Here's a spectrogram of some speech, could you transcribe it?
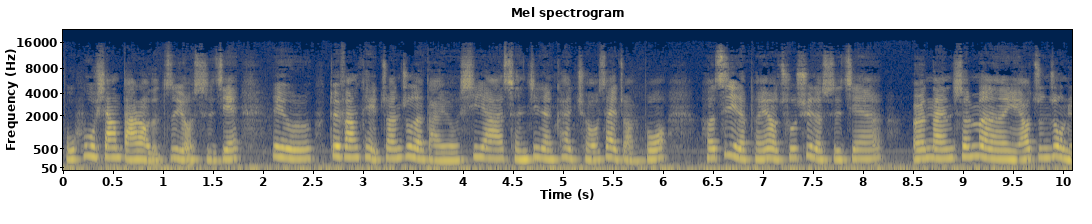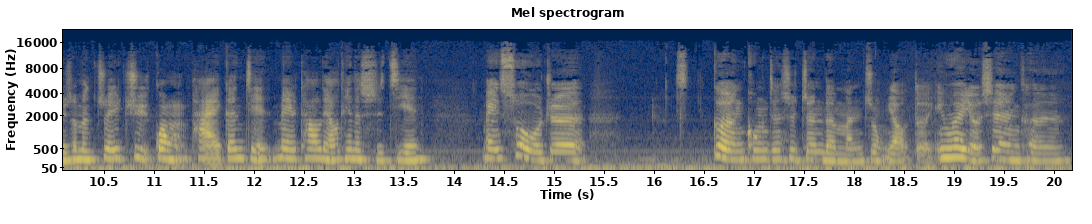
不互相打扰的自由时间，例如对方可以专注的打游戏啊，沉浸的看球赛转播，和自己的朋友出去的时间。而男生们，也要尊重女生们追剧、逛网拍、跟姐妹淘聊天的时间。没错，我觉得个人空间是真的蛮重要的，因为有些人可能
